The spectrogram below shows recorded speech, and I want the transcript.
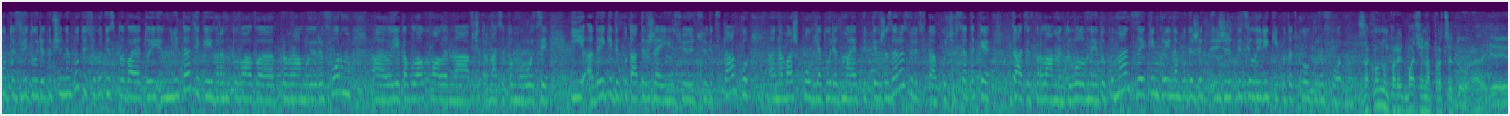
буде звіт уряду чи не буде? Сьогодні спливає той імунітет, який гарантував е, програмою реформ, е, яка була ухвалена в 2014 році. І е, деякі депутати вже ініціюють цю відставку. На ваш погляд, уряд має піти вже зараз у відставку, чи все таки дати в парламент головний документ, за яким країна буде жити цілий рік і податкову реформу? Законом передбачена процедура. Е,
